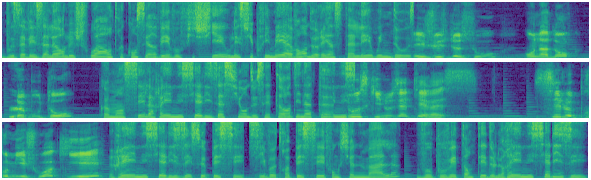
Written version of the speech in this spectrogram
Vous avez alors le choix entre conserver vos fichiers ou les supprimer avant de réinstaller Windows. Et juste dessous, on a donc le bouton Commencer la réinitialisation de cet ordinateur. Nous, ce qui nous intéresse, c'est le premier choix qui est Réinitialiser ce PC. Si votre PC fonctionne mal, vous pouvez tenter de le réinitialiser.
